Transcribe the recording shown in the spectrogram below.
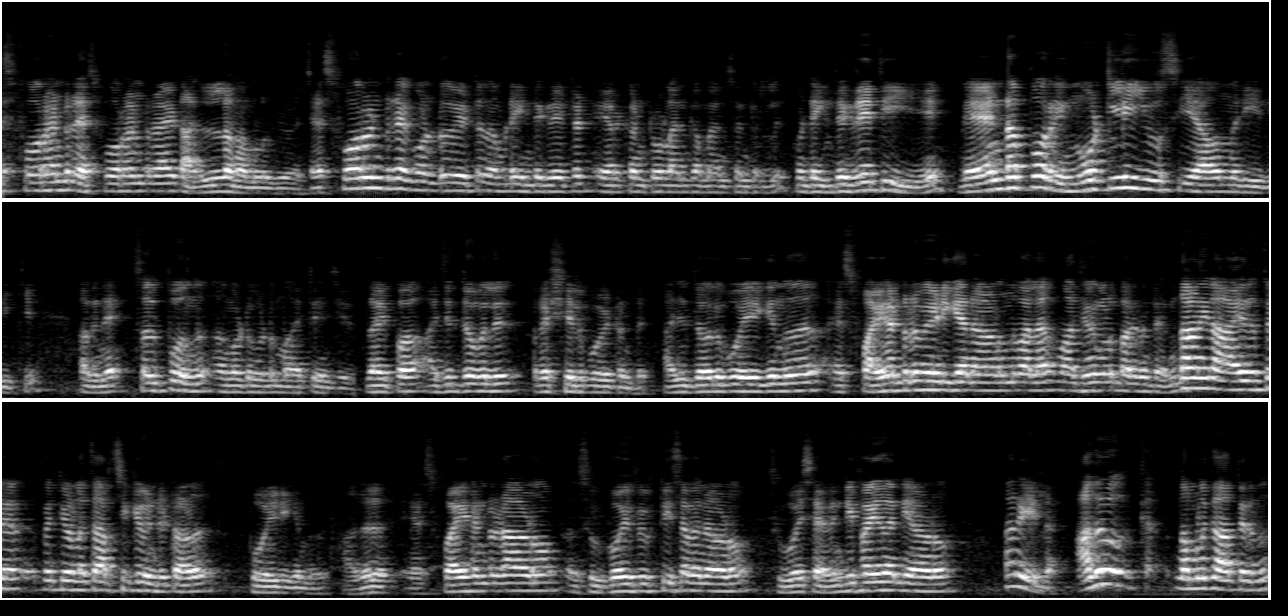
S four hundred S four hundred ആയിട്ടല്ല നമ്മൾ ഉപയോഗിച്ചത്. എസ് ഫോർ ഹൺഡ്രഡിനെ കൊണ്ടുപോയിട്ട് നമ്മുടെ integrated air control and command സെന്ററിൽ കൊണ്ട് ഇന്റഗ്രേറ്റ് ചെയ്യുകയും വേണ്ടപ്പോൾ റിമോട്ട്ലി യൂസ് ചെയ്യാവുന്ന രീതിക്ക് അതിനെ സ്വല്പം ഒന്ന് അങ്ങോട്ടും ഇങ്ങോട്ടും മാറ്റുകയും ചെയ്തു. ഇതാ ഇപ്പൊ അജിത് ഡോവൽ റഷ്യയിൽ പോയിട്ടുണ്ട്. അജിത് ഡോവൽ പോയിരിക്കുന്നത് എസ് ഫൈവ് ഹൺഡ്രഡ് മേടിക്കാനാണെന്ന് പല മാധ്യമങ്ങളും പറയുന്നുണ്ട്. എന്താണെങ്കിലും ആയുധത്തെ പറ്റിയുള്ള ചർച്ചയ്ക്ക് വേണ്ടിയിട്ടാണ് പോയിരിക്കുന്നത്? അത് എസ് ഫൈവ് ഹൺഡ്രഡ് ആണോ? സുഖോയ് ഫിഫ്റ്റി സെവൻ ആണോ? സുഖോയ് സെവന്റി ഫൈവ് തന്നെയാണോ? അറിയില്ല. അത് നമ്മൾ കാത്തിരുന്ന്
